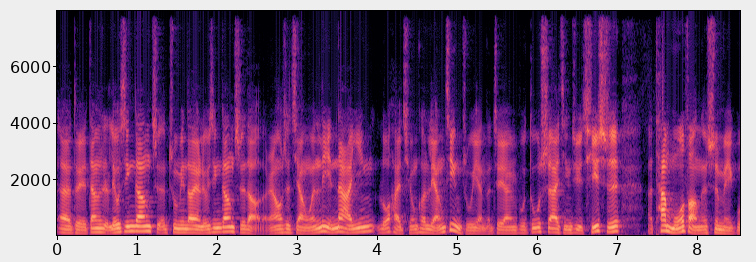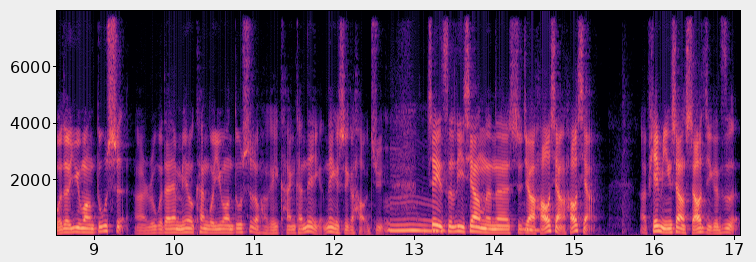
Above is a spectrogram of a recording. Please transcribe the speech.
呃，对，当时刘新刚执著名导演刘新刚执导的，然后是蒋雯丽、那英、罗海琼和梁静主演的这样一部都市爱情剧。其实，呃，它模仿的是美国的《欲望都市》啊。如果大家没有看过《欲望都市》的话，可以看一看那个，那个是一个好剧。嗯，这次立项的呢是叫《好想好想》，啊，片名上少几个字。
